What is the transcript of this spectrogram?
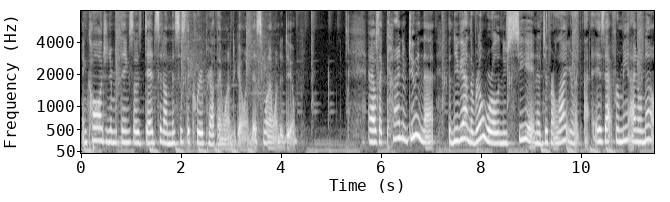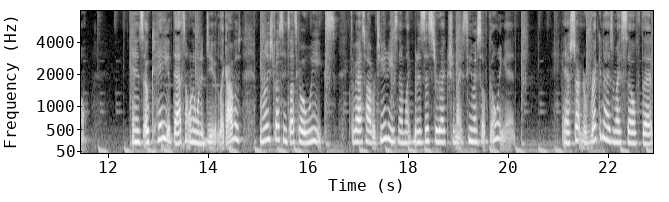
in college and different things, I was dead set on this is the career path I wanted to go in, this is what I wanted to do. And I was like kind of doing that, but then you get in the real world and you see it in a different light, you're like, is that for me? I don't know. And it's okay if that's not what I want to do. Like I was I'm really stressing these last couple weeks because I've had some opportunities and I'm like, but is this direction I see myself going in? And I'm starting to recognize myself that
